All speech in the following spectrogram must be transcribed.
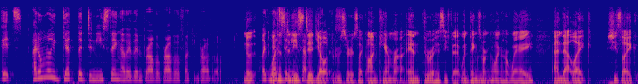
it's. I don't really get the Denise thing other than bravo, bravo, fucking bravo. no, Like, because Denise Denise did yell at this? producers like on camera and threw a hissy fit when things weren't Mm-hmm. going her way, and that like she's like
